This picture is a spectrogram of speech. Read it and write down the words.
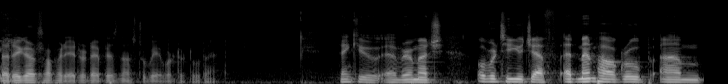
the rigors of a day-to-day -day business to be able to do that. Thank you uh, very much. Over to you, Jeff. At Manpower Group, um,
